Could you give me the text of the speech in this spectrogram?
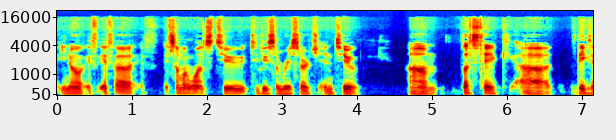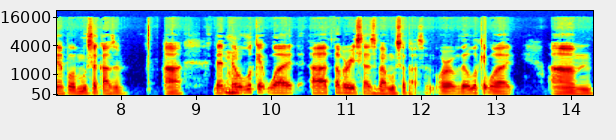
you know if if uh, if if someone wants to to do some research into um, let's take uh, the example of Musa Kazim, uh, then mm-hmm. they'll look at what uh, Tabari says about Musa Kazim, or they'll look at what um,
